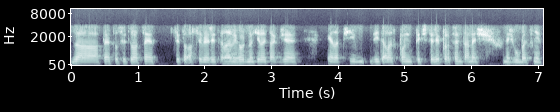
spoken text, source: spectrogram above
za této situace si to asi věřitelé vyhodnotili tak, že je lepší vzít alespoň ty 4% než, než vůbec nic.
